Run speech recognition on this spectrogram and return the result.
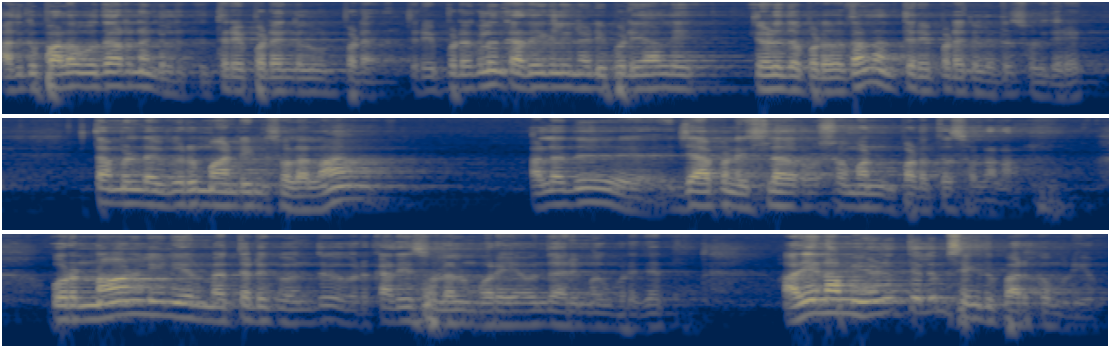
அதுக்கு பல உதாரணங்கள் இருக்குது திரைப்படங்கள் உட்பட. திரைப்படங்களும் கதைகளின் அடிப்படையால் எழுதப்படுவதால் நான் திரைப்படங்கள் என்று சொல்கிறேன். தமிழில் விருமாண்டின்னு சொல்லலாம். அல்லது ஜாப்பனீஸில் ரோஷமன் படத்தை சொல்லலாம். ஒரு நான் லீனியர் மெத்தடுக்கு வந்து ஒரு கதை சொல்லல் முறையை வந்து அறிமுகப்படுது அதை நாம் எழுத்திலும் செய்து பார்க்க முடியும்.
